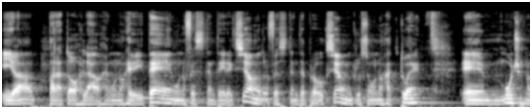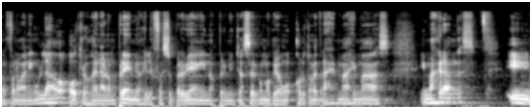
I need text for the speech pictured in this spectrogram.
iba para todos lados. En unos edité, en unos fui asistente de dirección, otros fui asistente de producción, incluso en unos actué. Eh, muchos no fueron a ningún lado, otros ganaron premios y les fue súper bien y nos permitió hacer como que cortometrajes más y más y más grandes. Y,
